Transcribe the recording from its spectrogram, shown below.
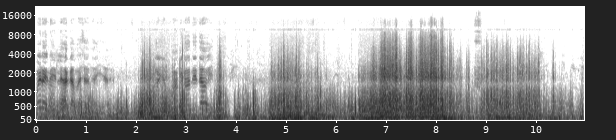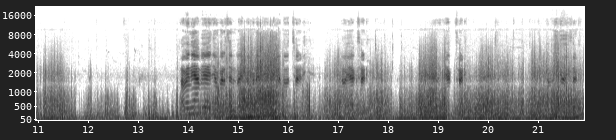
પડે ને એટલે આગા પાછા થાય યાર કોઈ એમ પગ ન દીધા હોય હવે ત્યાં બે જો કરશનભાઈ તમને દેવી કે તો જ સડી તો એક સડી એક સડી તો બીજો સડી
